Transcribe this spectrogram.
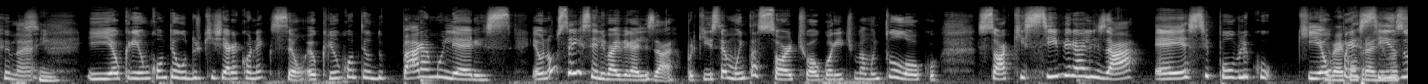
né? Sim. E eu crio um conteúdo que gera conexão. Eu crio um conteúdo para mulheres. Eu não sei se ele vai viralizar, porque isso é muita sorte, o algoritmo é muito louco. Só que se viralizar, é esse público que eu de preciso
